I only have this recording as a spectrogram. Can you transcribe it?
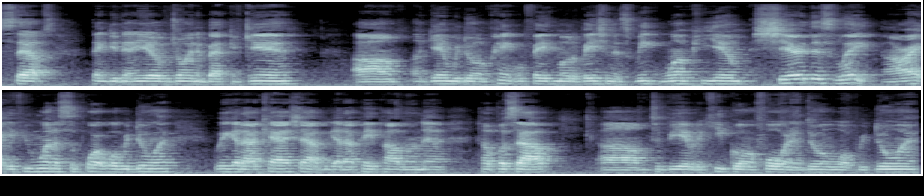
steps Thank you, Danielle, for joining back again. Um, again, we're doing Paint with Faith Motivation this week, 1 p.m. Share this link, all right? If you want to support what we're doing, we got our Cash App, we got our PayPal on there. Help us out um, to be able to keep going forward and doing what we're doing.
